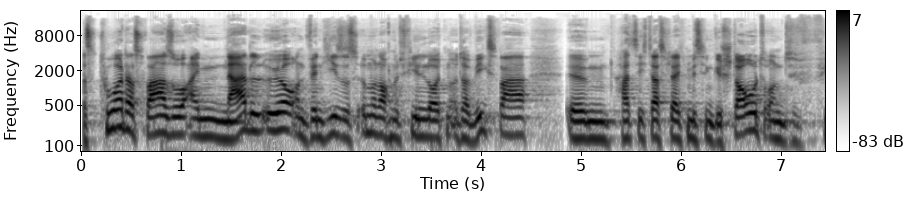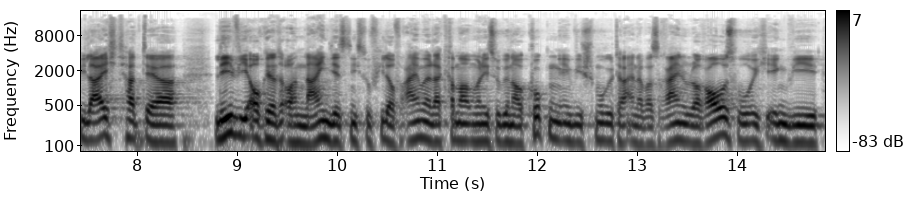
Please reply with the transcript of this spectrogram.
Das Tor, das war so ein Nadelöhr und wenn Jesus immer noch mit vielen Leuten unterwegs war, ähm, hat sich das vielleicht ein bisschen gestaut und vielleicht hat der Levi auch gedacht, oh nein, jetzt nicht so viel auf einmal, da kann man immer nicht so genau gucken, irgendwie schmuggelt da einer was rein oder raus, wo ich irgendwie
